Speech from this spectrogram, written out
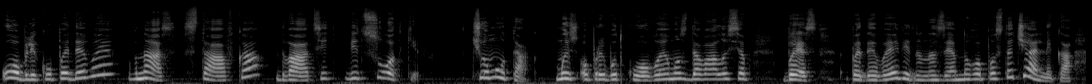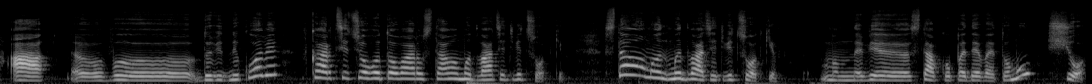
обліку ПДВ в нас ставка 20%. Чому так? Ми ж оприбутковуємо, здавалося б, без ПДВ від іноземного постачальника, а е, в довідникові в картці цього товару ставимо 20%. Ставимо ми 20% ставку ПДВ тому, що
